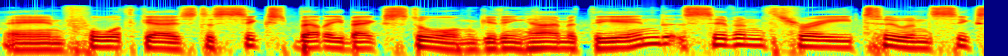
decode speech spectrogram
And fourth goes to six, Ballymac Storm, getting home at the end. Seven, three, two, and six.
